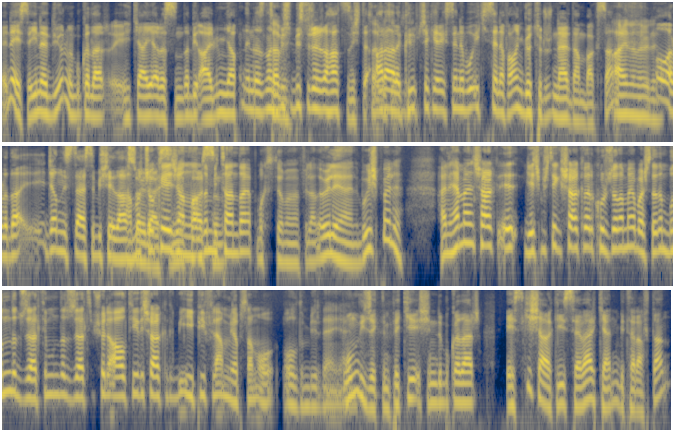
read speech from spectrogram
E neyse yine diyorum ya bu kadar e, hikaye arasında bir albüm yaptın en azından Tabii. bir, bir süre rahatsın. İşte Tabii, ara ara tabii. klip çekerek seni bu iki sene falan götürür nereden baksan. Aynen öyle. O arada e, canın isterse bir şey daha Ama söylersin. çok heyecanlandım. yaparsın. Bir tane daha yapmak istiyorum hemen falan. Öyle yani. Bu iş böyle. Hani hemen şarkı e, geçmişteki şarkıları kurcalamaya başladım. Bunu da düzelteyim, bunu da düzelteyim. Şöyle 6-7 şarkılık bir EP falan mı yapsam o, oldum birden yani. Onu diyecektim. Peki şimdi bu kadar eski şarkıyı severken bir taraftan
